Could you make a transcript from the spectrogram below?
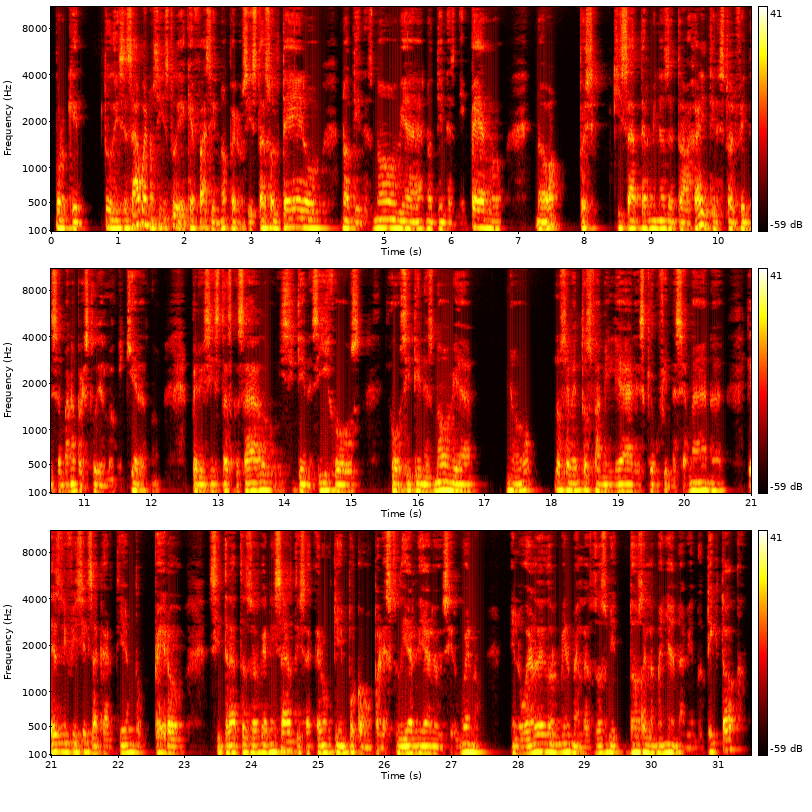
porque tú dices, ah, bueno, sí estudié, qué fácil, ¿no? Pero si estás soltero, no tienes novia, no tienes ni perro, ¿no? Pues quizá terminas de trabajar y tienes todo el fin de semana para estudiar lo que quieras, ¿no? Pero y si estás casado, y si tienes hijos, o si tienes novia, ¿no? Los eventos familiares, que un fin de semana, es difícil sacar tiempo, pero si tratas de organizarte y sacar un tiempo como para estudiar diario, decir, bueno, en lugar de dormirme a las 2, de la mañana viendo TikTok,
